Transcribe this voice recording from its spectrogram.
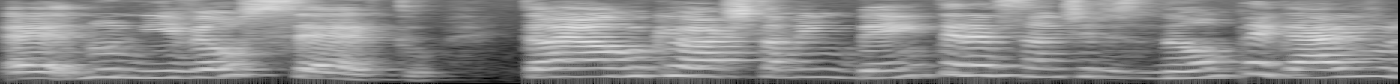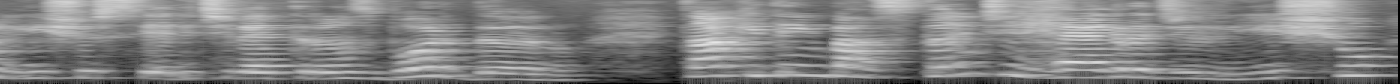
é, no nível certo. Então é algo que eu acho também bem interessante eles não pegarem o lixo se ele estiver transbordando. Então aqui tem bastante regra de lixo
